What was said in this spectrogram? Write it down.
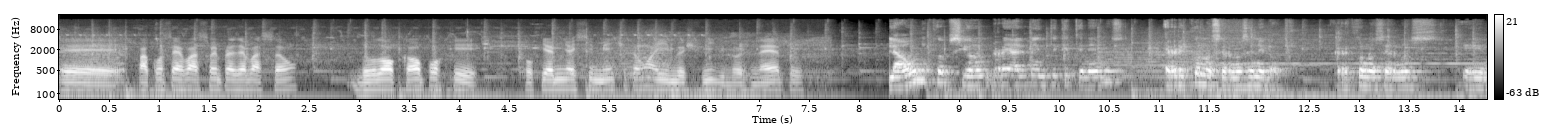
é, para a conservação e preservação do local, porque porque as minhas sementes estão aí, meus filhos, meus netos. La única opción realmente que tenemos es reconocernos en el otro, reconocernos en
